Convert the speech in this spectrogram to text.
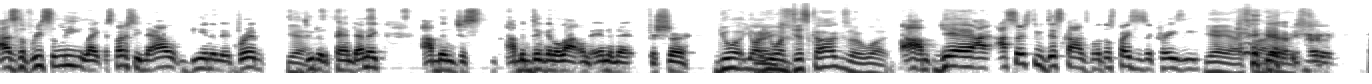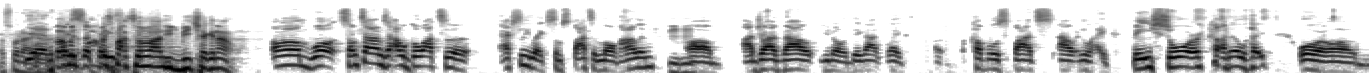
as of recently, like especially now being in the crib Yeah. due to the pandemic, I've been just I've been digging a lot on the internet for sure. You are you, are you on Discogs or what? Um, yeah, I, I searched through Discogs, but those prices are crazy. Yeah, yeah, that's what I heard. That's what I Yeah, heard. What Prices what spots online you'd be checking out? Um, well, sometimes I would go out to actually like some spots in Long Island. Mhm. Um, I drive out, you know, they got like a, a couple of spots out in like Bayshore, kind of like, or um,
